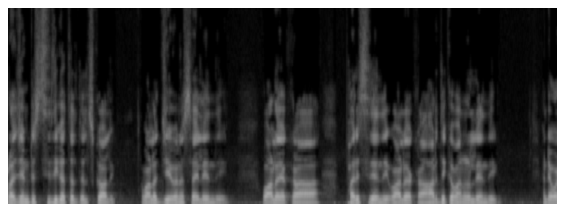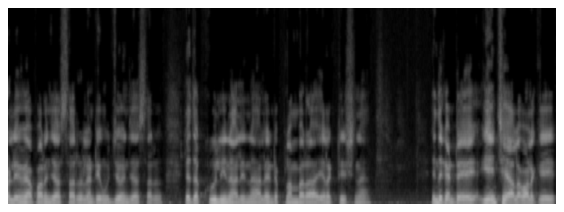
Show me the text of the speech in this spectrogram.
ప్రజెంట్ స్థితిగతులు తెలుసుకోవాలి. వాళ్ళ జీవన శైలి ఏంది? వాళ్ళ యొక్క పరిస్థితి ఏంది? వాళ్ళ యొక్క ఆర్థిక వనరులు ఏంది? అంటే వాళ్ళు ఏం వ్యాపారం చేస్తారు లేదంటే ఏం ఉద్యోగం చేస్తారు లేదా కూలీ నాలినా లేదంటే ప్లంబరా ఎలక్ట్రీషియనా? ఎందుకంటే ఏం చేయాలి? వాళ్ళకి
